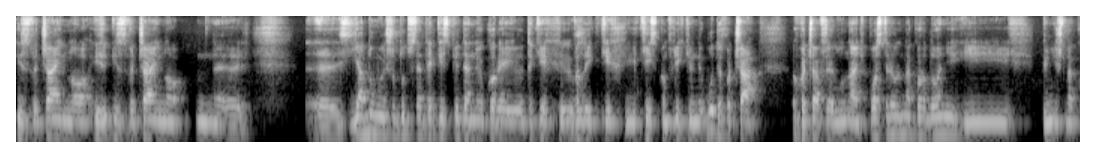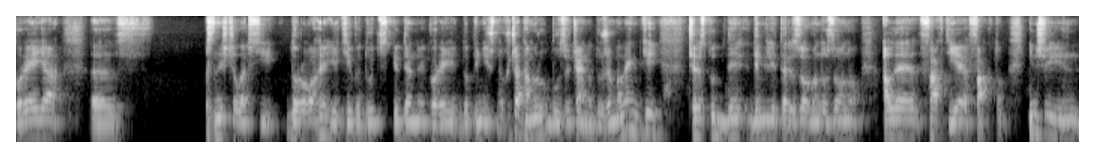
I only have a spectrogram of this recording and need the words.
і звичайно, і, і звичайно, е, е, я думаю, що тут все-таки з Південною Кореєю таких великих якихось конфліктів не буде. Хоча, хоча вже лунають постріли на кордоні, і Північна Корея е, знищила всі дороги, які ведуть з Південної Кореї до Північної. Хоча там рух був звичайно дуже маленький через ту демілітаризовану зону, але факт є фактом. Інший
